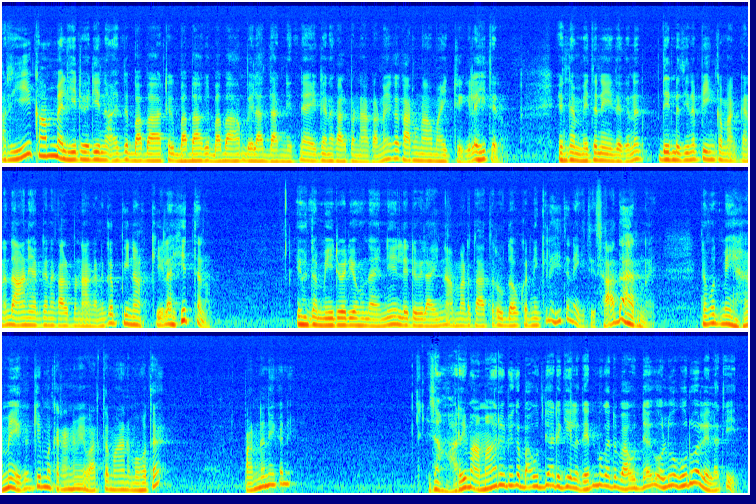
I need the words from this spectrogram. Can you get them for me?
හරි කම්මැලියට වැඩිය නේද බබාට බබාගේ බබා හම්බෙලා දන්නෙත් නෑ. ඒක ගැන කල්පනා කරනවා. ඒක කරුණා මෛත්‍රී කියලා හිතෙනවා. එතන මෙතන ඉඳගෙන දෙන්න දින පින්කමක් ගැන දානයක් ගැන කල්පනා කරනක පිනක් කියලා හිතනවා. එහෙනම් මීට වැඩිය හොඳයි නේ ලෙඩ වෙලා ඉන්න අම්මට තාත්තට උදව් කරන්න කියලා හිතන එක ඉතින් සාධාරණයි. නමුත් මේ හැම එකකින්ම කරන්නේ මේ වර්තමාන මොහොත පන්නන එකනේ. ඉතින් හරිම අමාරුයි මේක බෞද්ධයට කියලා දෙන්න. මොකද බෞද්ධයගේ ඔළුව කුරුවල් වෙලා තියෙන්නේ.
